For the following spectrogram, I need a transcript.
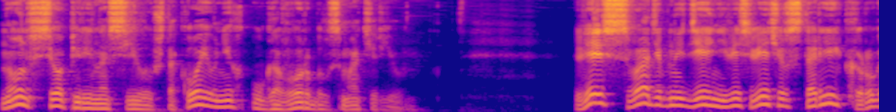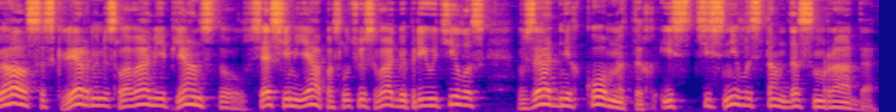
Но он все переносил, уж такой у них уговор был с матерью. Весь свадебный день и весь вечер старик ругался скверными словами и пьянствовал. Вся семья по случаю свадьбы приютилась в задних комнатах и стеснилась там до смрада.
